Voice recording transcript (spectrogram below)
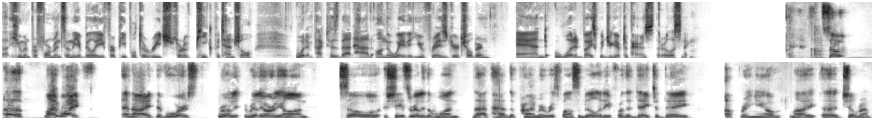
uh, human performance and the ability for people to reach sort of peak potential, what impact has that had on the way that you've raised your children? And what advice would you give to parents that are listening? So, uh, my wife and I divorced really, really early on. So she's really the one that had the primary responsibility for the day to day upbringing of my uh, children.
